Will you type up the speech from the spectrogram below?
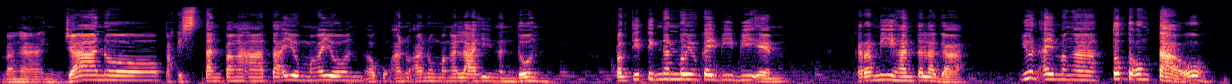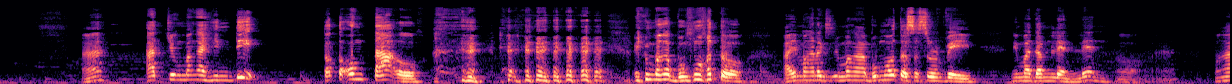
mga Indiano, Pakistan pa nga ata yung mga yon o kung ano-anong mga lahi nandun. Pag titignan mo yung kay BBM, karamihan talaga, yun ay mga totoong tao. Ha? At yung mga hindi totoong tao, yung mga bumoto, ay mga, yung mga bumoto sa survey ni Madam Lenlen. Oh, mga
